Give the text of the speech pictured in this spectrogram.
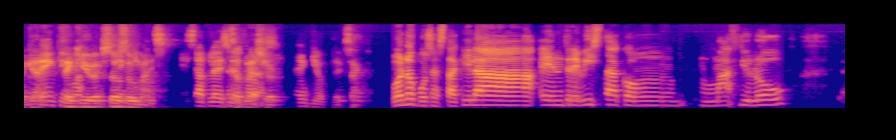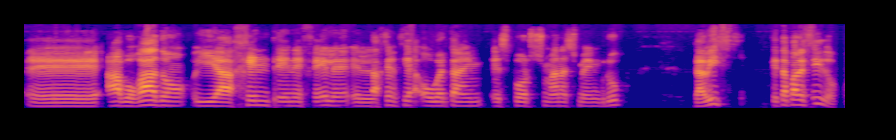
again, thank you, thank you so so much. It's a pleasure. It's a pleasure. Thank you. Exactly. Bueno, pues hasta aquí la entrevista con Matthew Lowe, eh, abogado y agente NFL en la agencia Overtime Sports Management Group. David, ¿qué te ha parecido?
